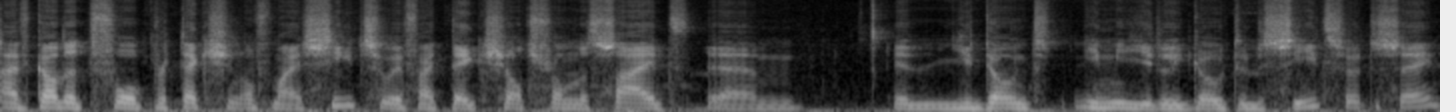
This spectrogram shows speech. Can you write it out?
I've got it for protection of my seat. So if I take shots from the side, um, it, you don't immediately go to the seat, so to say.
